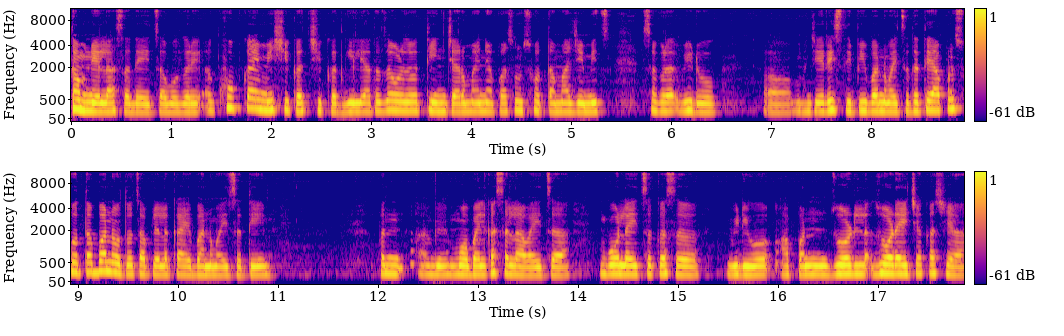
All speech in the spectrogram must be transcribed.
थंबनेल असं द्यायचा वगैरे. खूप काही मी शिकत शिकत गेली. आता जवळजवळ तीन चार महिन्यापासून स्वतः माझे मीच सगळं व्हिडिओ म्हणजे रेसिपी बनवायचं तर ते आपण स्वतः बनवतोच आपल्याला काय बनवायचं ते. पण मोबाईल कसा लावायचा बोलायचं कसं व्हिडिओ आपण जोडला जोडायच्या कशा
